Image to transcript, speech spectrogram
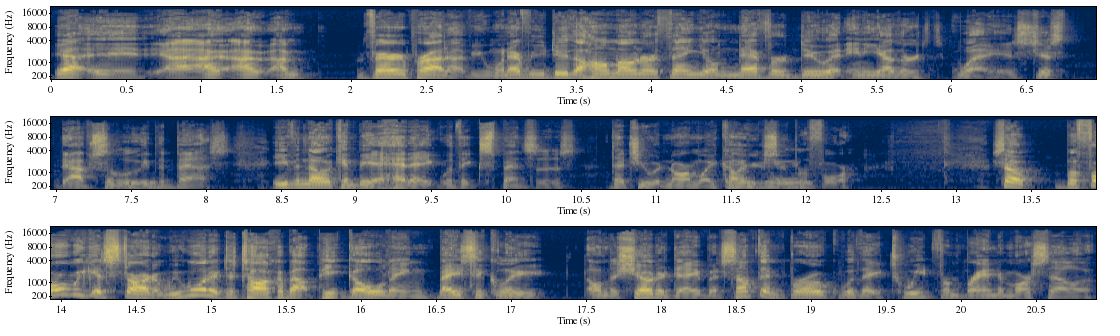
Yeah, it, I, I, I'm very proud of you. Whenever you do the homeowner thing, you'll never do it any other way. It's just absolutely the best, even though it can be a headache with expenses that you would normally call mm-hmm. your super for. So before we get started, we wanted to talk about Pete Golding basically on the show today, but something broke with a tweet from Brandon Marcello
